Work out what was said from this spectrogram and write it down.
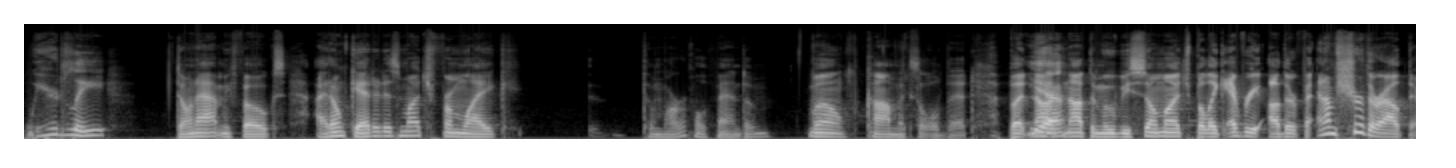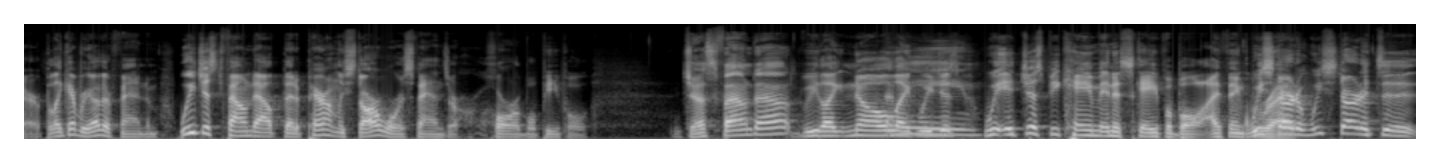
Weirdly, don't at me, folks. I don't get it as much from like the Marvel fandom. well, comics a little bit, but not Yeah. not the movies so much. But like every other, fa- and I'm sure they're out there. But like every other fandom, we just found out that apparently Star Wars fans are horrible people. Just found out. We like no, I like we just we it just became inescapable. I think we Right. started we started to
